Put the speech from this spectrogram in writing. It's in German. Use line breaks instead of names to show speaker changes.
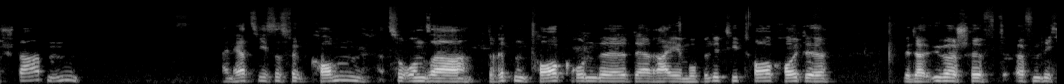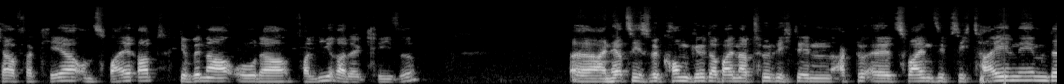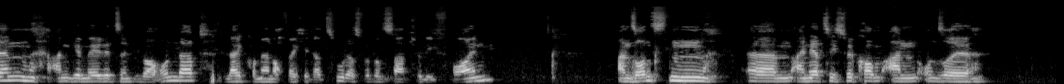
starten. Ein herzliches Willkommen zu unserer dritten Talkrunde der Reihe Mobility Talk. Heute mit der Überschrift öffentlicher Verkehr und Zweirad, Gewinner oder Verlierer der Krise. Äh, ein herzliches Willkommen gilt dabei natürlich den aktuell 72 Teilnehmenden. Angemeldet sind über 100. Vielleicht kommen ja noch welche dazu. Das wird uns natürlich freuen. Ansonsten ähm, ein herzliches Willkommen an unsere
